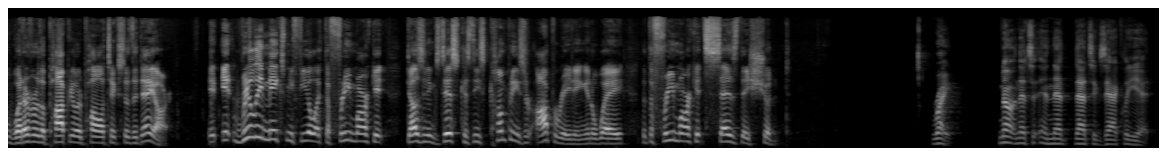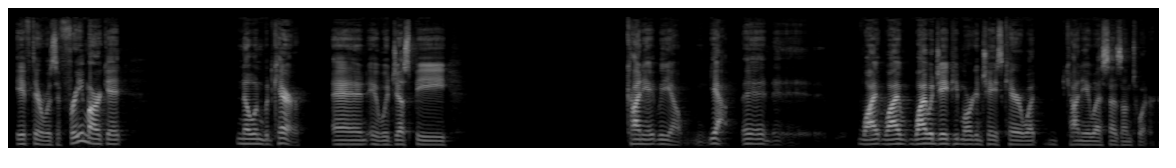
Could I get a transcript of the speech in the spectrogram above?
whatever the popular politics of the day are. It, it really makes me feel like the free market doesn't exist because these companies are operating in a way that the free market says they shouldn't. Right. No, and that's and that that's exactly it. If there was a free market, no one would care. And it would just be Kanye, you know, yeah. uh, why why why would JP Morgan Chase care what Kanye West says on Twitter?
